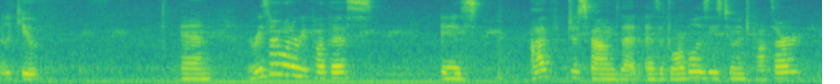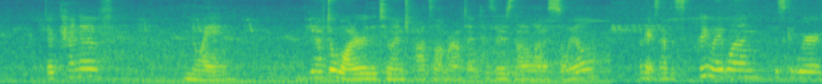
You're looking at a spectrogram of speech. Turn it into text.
really cute. And the reason I want to repot this is I've just found that as adorable as these two inch pots are, they're kind of annoying. You have to water the two inch pots a lot more often because there's not a lot of soil. Okay, so I have this pretty white one. This could work.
